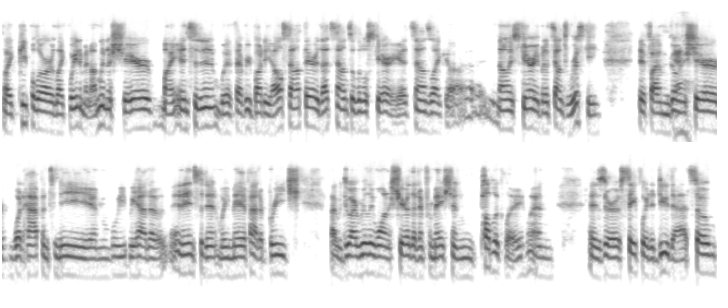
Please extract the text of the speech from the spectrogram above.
like people are like wait a minute i'm going to share my incident with everybody else out there? That sounds a little scary. It sounds like uh, not only scary but it sounds risky if i'm going yeah. to share what happened to me. And we, we had a, an incident. We may have had a breach I, do i really want to share that information publicly and is there a safe way to do that so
